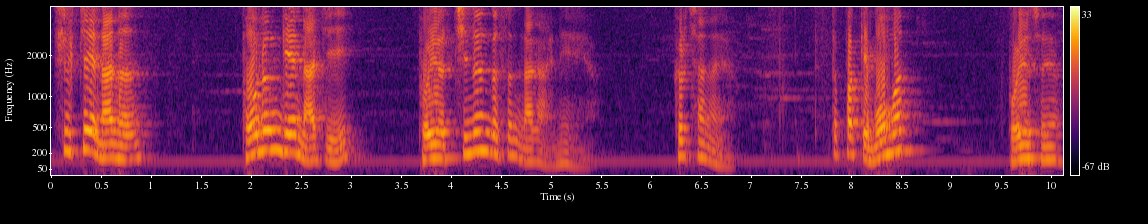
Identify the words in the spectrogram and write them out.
실제 나는 보는 게 나지, 보여지는 것은 나가 아니에요. 그렇잖아요. 뜻밖의 몸은 보여져요.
